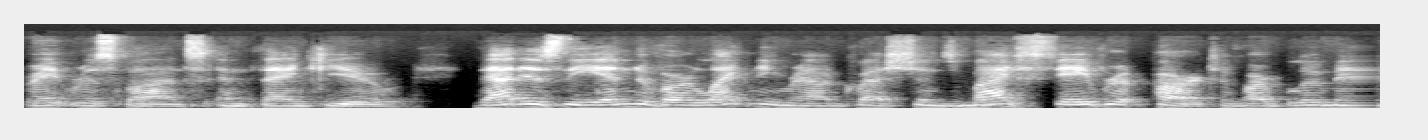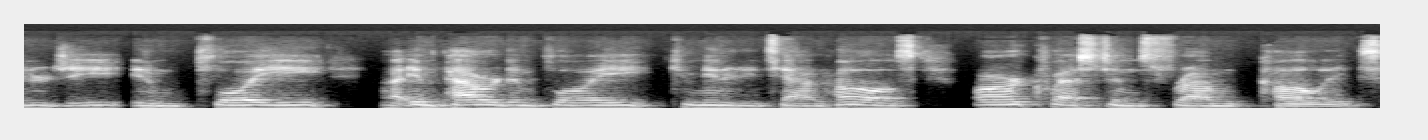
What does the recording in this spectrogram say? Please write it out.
Great response, and thank you. That is the end of our lightning round questions. My favorite part of our Bloom Energy employee, uh, empowered employee community town halls are questions from colleagues.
